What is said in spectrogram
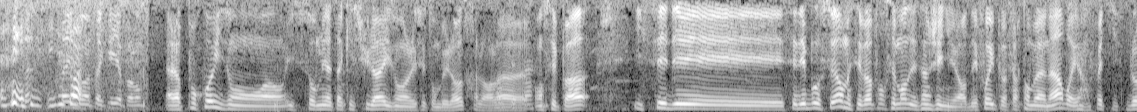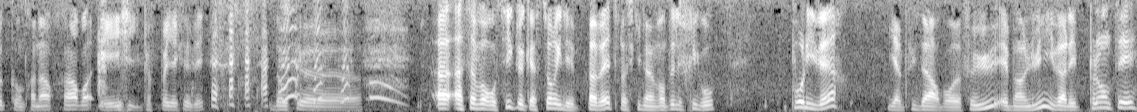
Ils Ça, se ils sont- ont attaqué il y a pas longtemps. Alors pourquoi ils ont, ils se sont mis à attaquer celui-là, ils ont laissé tomber l'autre. Alors là, On sait pas. on sait pas. Ils- C'est des, c'est des bosseurs, mais c'est pas forcément des ingénieurs. Des fois, ils peuvent faire tomber un arbre et en fait, ils se bloquent contre un autre arbre et ils peuvent pas y accéder. Donc, euh, à, à savoir aussi que le castor, il est pas bête parce qu'il a inventé le frigo. Pour l'hiver, il y a plus d'arbres feuillus, et ben lui, il va aller planter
